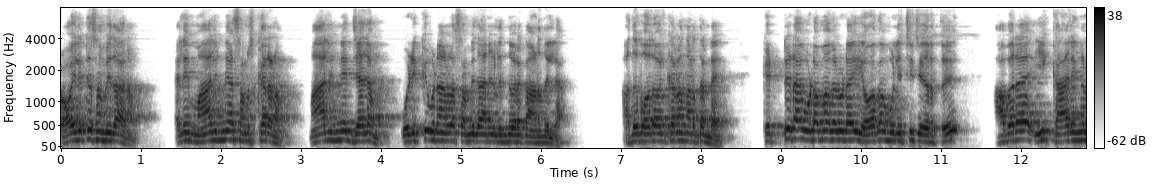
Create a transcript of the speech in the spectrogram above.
ടോയ്ലറ്റ് സംവിധാനം അല്ലെങ്കിൽ മാലിന്യ സംസ്കരണം മാലിന്യ ജലം ഒഴുക്കി വിടാനുള്ള സംവിധാനങ്ങൾ ഇന്നുവരെ കാണുന്നില്ല. അത് ബോധവൽക്കരണം നടത്തണ്ടേ. കെട്ടിട ഉടമകളുടെ യോഗം വിളിച്ചു ചേർത്ത് അവരെ ഈ കാര്യങ്ങൾ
